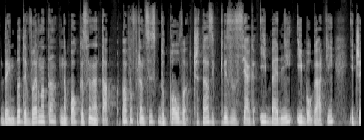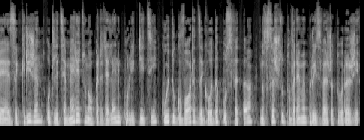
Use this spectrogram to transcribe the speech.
да им бъде върната на по-късен етап. Папа Франциск допълва, че тази криза засяга и бедни, и богати и че е загрижен от лицемерието на определени политици, които говорят за глада по света, но в същото време произвеждат оръжия.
